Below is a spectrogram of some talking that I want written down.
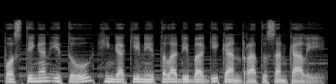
Postingan itu hingga kini telah dibagikan ratusan kali.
